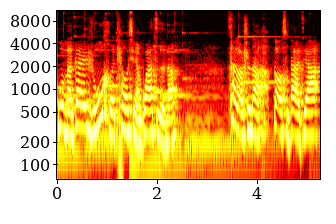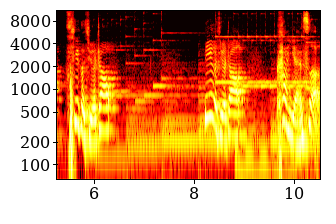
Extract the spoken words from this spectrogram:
我们该如何挑选瓜子呢？蔡老师呢，告诉大家七个绝招。第一个绝招，看颜色。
